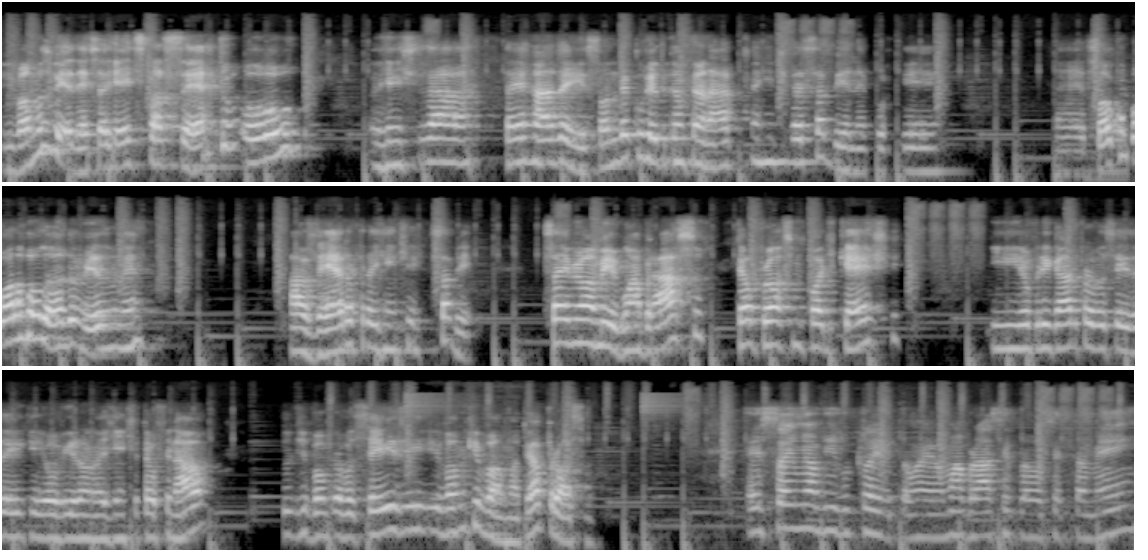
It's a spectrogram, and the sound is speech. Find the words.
E vamos ver, né, se a gente está certo ou a gente está tá errado aí. Só no decorrer do campeonato a gente vai saber, né? Porque é só com bola rolando mesmo, né? A Vera para a gente saber. Isso aí, meu amigo. Um abraço. Até o próximo podcast. E obrigado para vocês aí que ouviram a gente até o final. Tudo de bom para vocês e, vamos que vamos. Até a próxima. É isso aí, meu amigo Cleiton. É, um abraço aí para você também.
